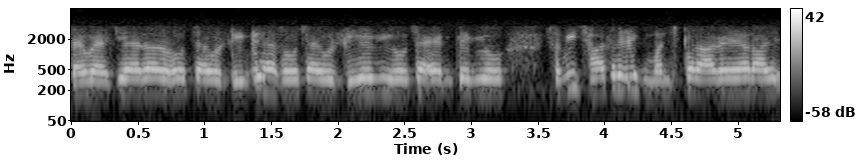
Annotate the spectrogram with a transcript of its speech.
चाहे वो एच हो, चाहे वो डीबीएस हो, चाहे वो डीएवी हो, चाहे एमकेबी हो, सभी छात्र एक मंच पर आ गए और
